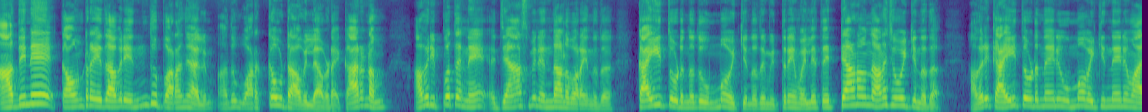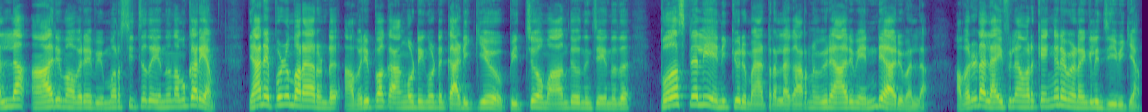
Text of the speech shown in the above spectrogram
അതിനെ കൗണ്ടർ ചെയ്ത് അവർ എന്തു പറഞ്ഞാലും അത് വർക്കൗട്ട് ആവില്ല അവിടെ. കാരണം അവരിപ്പോൾ തന്നെ ജാസ്മിൻ എന്താണ് പറയുന്നത്? കൈ തൊടുന്നതും ഉമ്മ വയ്ക്കുന്നതും ഇത്രയും വലിയ തെറ്റാണോ എന്നാണ് ചോദിക്കുന്നത്. അവർ കൈ തൊടുന്നതിനും ഉമ്മ വയ്ക്കുന്നതിനും അല്ല ആരും അവരെ വിമർശിച്ചത് എന്ന് നമുക്കറിയാം. ഞാൻ എപ്പോഴും പറയാറുണ്ട് അവരിപ്പോൾ അങ്ങോട്ടും ഇങ്ങോട്ടും കടിക്കുകയോ പിച്ചോ മാന്തയോ ഒന്നും ചെയ്യുന്നത് പേഴ്സണലി എനിക്കൊരു മാറ്റർ അല്ല. കാരണം ഇവരാരും എന്റെ ആരുമല്ല. അവരുടെ ലൈഫിൽ അവർക്ക് എങ്ങനെ വേണമെങ്കിലും ജീവിക്കാം.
